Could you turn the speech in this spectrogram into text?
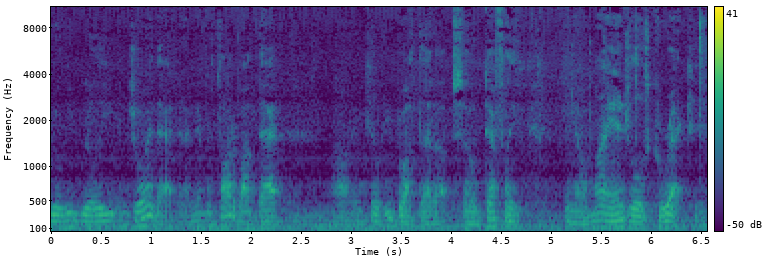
really really enjoy that and I never thought about that uh, until he brought that up so definitely you know Maya Angelou is correct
